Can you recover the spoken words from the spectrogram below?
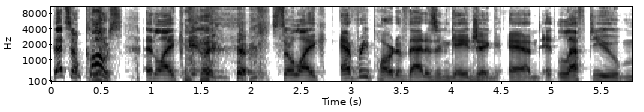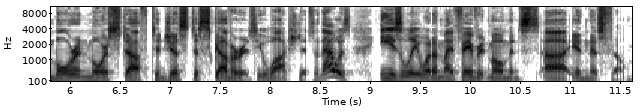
That's so close. And like, it- so like every part of that is engaging, and it left you more and more stuff to just discover as you watched it. So that was easily one of my favorite moments uh, in this film.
